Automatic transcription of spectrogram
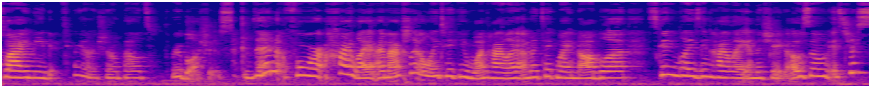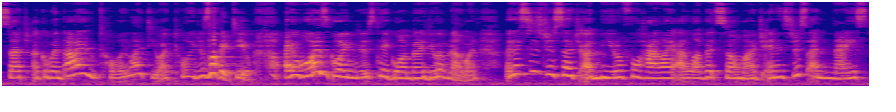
why I need three eyeshadow palettes, three blushes. Then for highlight, I'm actually only taking one highlight. I'm gonna take my Nabla Skin Glazing Highlight in the shade Ozone. It's just such a good one. I totally lied to you. I totally just lied to you. I was going to just take one, but I do have another one. But this is just such a beautiful highlight. I love it so much. And it's just a nice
